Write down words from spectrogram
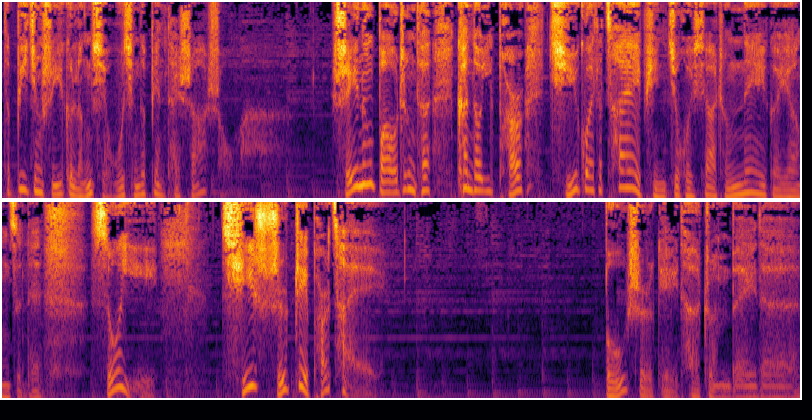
他毕竟是一个冷血无情的变态杀手嘛，谁能保证他看到一盘奇怪的菜品就会吓成那个样子呢？所以，其实这盘菜。不是给他准备的。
